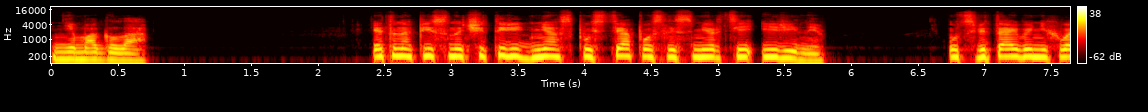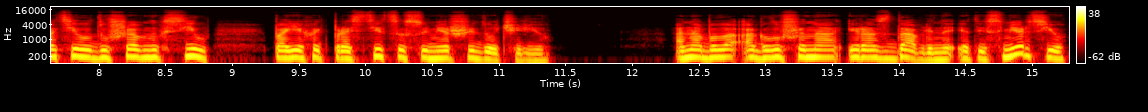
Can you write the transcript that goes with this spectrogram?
не могла. Это написано четыре дня спустя после смерти Ирины. У Цветаевой не хватило душевных сил поехать проститься с умершей дочерью. Она была оглушена и раздавлена этой смертью,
